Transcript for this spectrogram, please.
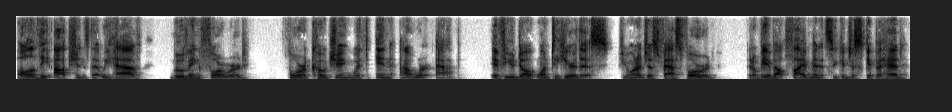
all of the options that we have moving forward for coaching within our app. If you don't want to hear this, if you want to just fast forward, it'll be about five minutes. So you can just skip ahead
